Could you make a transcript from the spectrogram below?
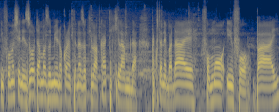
information zote ambazo mimi nakuwa napita nazo kila wakati kila muda. Tukutane baadaye for more info. Bye.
